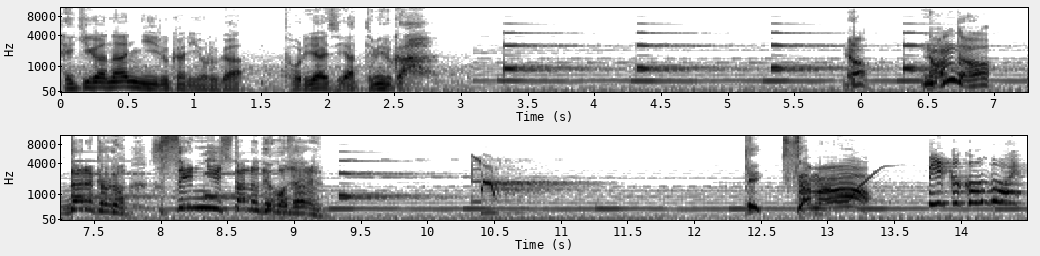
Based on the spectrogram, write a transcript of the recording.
敵が何人いるかによるがとりあえずやってみるか。ななんだ？誰かが潜入したのでござる。き貴様！ビッグコンボイ。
